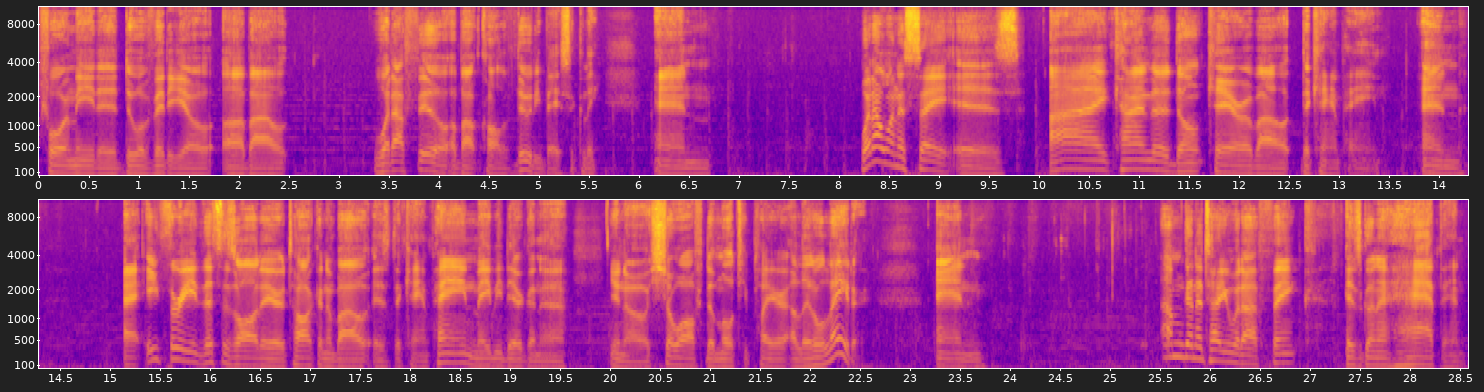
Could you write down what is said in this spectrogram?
for me to do a video about what I feel about Call of Duty, basically, and what I want to say is I kind of don't care about the campaign, and at E3, this is all they're talking about is the campaign. Maybe they're gonna, you know, show off the multiplayer a little later. And I'm gonna tell you what I think is gonna happen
